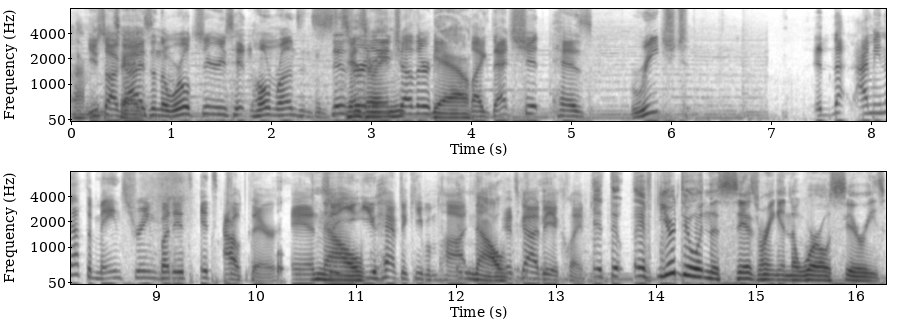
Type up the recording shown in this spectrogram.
I'm you saw telling guys in the World Series hitting home runs and scissoring, Scissoring, each other. yeah. like that shit has reached. It, not, I mean, not the mainstream, but it's it's out there, and so you, you have to keep them hot. No. it's got to be acclaimed. If, if you're doing the scissoring in the World Series,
